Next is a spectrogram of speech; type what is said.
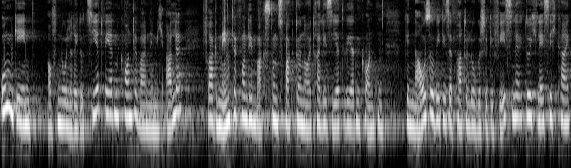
umgehend auf Null reduziert werden konnte, weil nämlich alle Fragmente von dem Wachstumsfaktor neutralisiert werden konnten, genauso wie diese pathologische Gefäßdurchlässigkeit,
